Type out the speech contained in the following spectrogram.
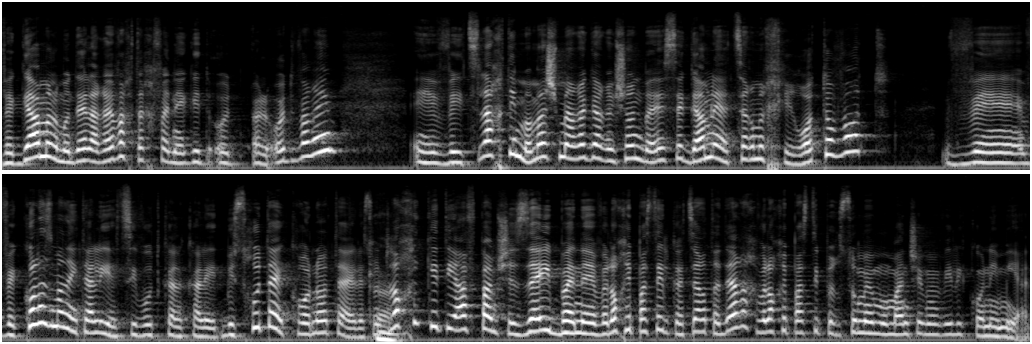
וגם על מודל הרווח, תכף אני אגיד עוד, על עוד דברים, אה, והצלחתי ממש מהרגע הראשון בעסק גם לייצר מכירות טובות. ו- וכל הזמן הייתה לי יציבות כלכלית, בזכות העקרונות האלה. זאת אומרת, כן. לא חיכיתי אף פעם שזה ייבנה, ולא חיפשתי לקצר את הדרך, ולא חיפשתי פרסום ממומן שמביא לי קונים מיד.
